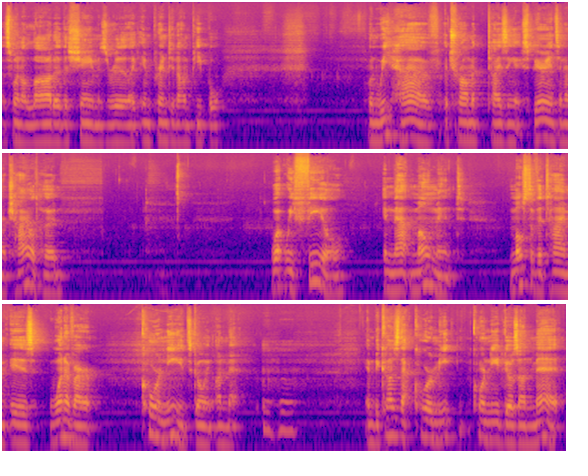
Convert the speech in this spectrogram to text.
that's when a lot of the shame is really like imprinted on people. When we have a traumatizing experience in our childhood, what we feel in that moment most of the time is one of our core needs going unmet. Mm-hmm. And because that core me- core need goes unmet,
